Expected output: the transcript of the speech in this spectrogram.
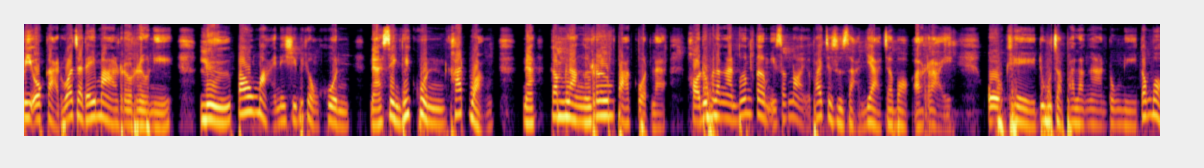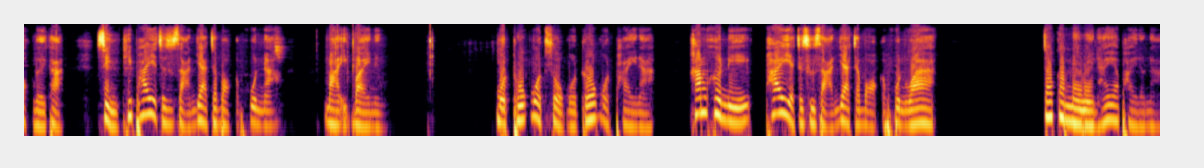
มีโอกาสว่าจะได้มาเร็วๆนี้ หรือเป้าหมายในชีวิตของคุณนะสิ่งที่คุณคาดหวังนะกำลังเริ่มปรากฏแล้ว ขอดูพลังงานเพิ่มเติมอีกสักหน่อยว่าไพ่จะสื่อสารอยากจะบอกอะไร โอเค ดูจากพลังงานตรงนี้ต้องบอกเลยค่ะ สิ่งที่ไพ่อยากจะสื่อสารอยากจะบอกกับคุณนะ มาอีกใบหนึ่งหมดทุกข์หมดโศกหมดโรคหมดภัยนะค่ำคืนนี้ พ่อยากจะสื่อสารอยากจะบอกกับคุณว่า เจ้ากรรมนายเวรให้อภัยแล้วนะ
